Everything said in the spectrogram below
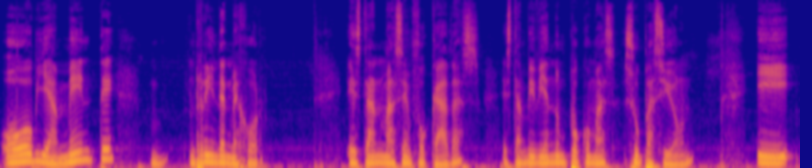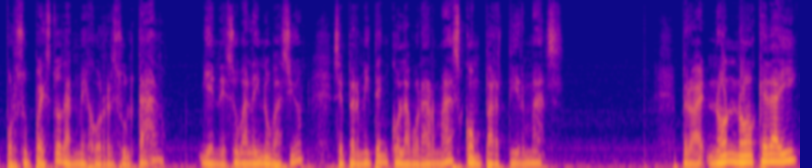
obviamente rinden mejor, están más enfocadas, están viviendo un poco más su pasión y por supuesto dan mejor resultado. Y en eso va la innovación. Se permiten colaborar más, compartir más. Pero no, no queda ahí.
